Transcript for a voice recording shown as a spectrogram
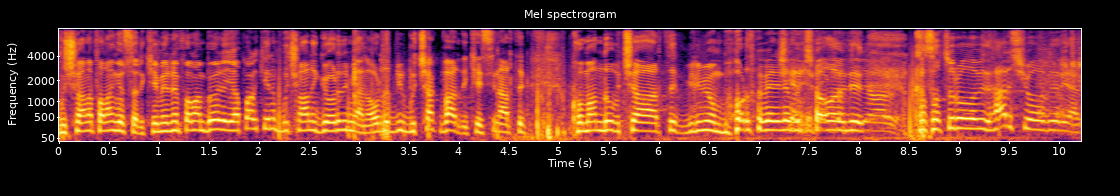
bıçağını falan gösterdi. Kemerini falan böyle yaparken bıçağını gördüm yani. Orada bir bıçak vardı. Kesin artık komando bıçağı artık bilmiyorum bordo verili bıçağı olabilir. Kasatörü olabilir. Her şey olabilir yani.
